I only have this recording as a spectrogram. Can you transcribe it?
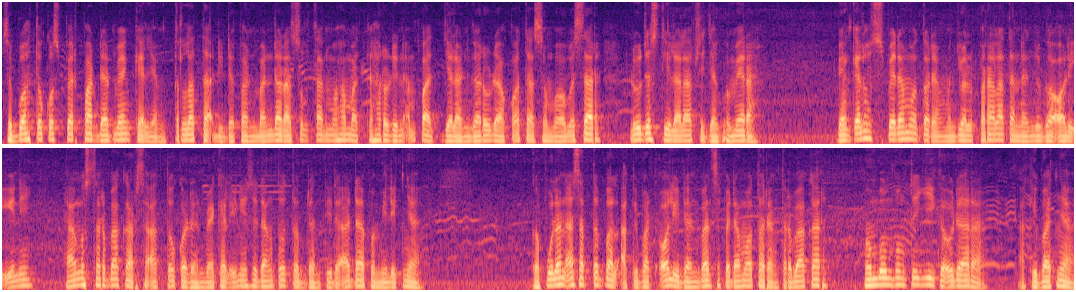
Sebuah toko spare part dan bengkel yang terletak di depan Bandara Sultan Muhammad Kaharudin IV, Jalan Garuda, Kota Sumbawa Besar, ludes dilalap si jago merah. Bengkel khusus sepeda motor yang menjual peralatan dan juga oli ini hangus terbakar saat toko dan bengkel ini sedang tutup dan tidak ada pemiliknya. Kepulan asap tebal akibat oli dan ban sepeda motor yang terbakar membumbung tinggi ke udara. Akibatnya,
